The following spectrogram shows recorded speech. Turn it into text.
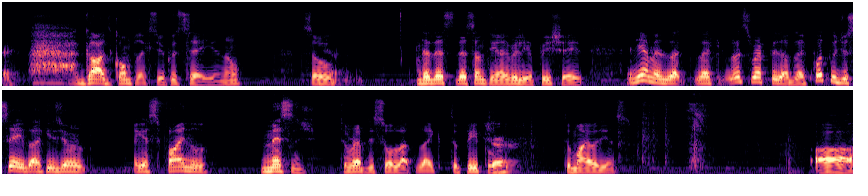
God complex you could say, you know. So that, that's that's something I really appreciate. And yeah, man, like like let's wrap it up. Like, what would you say like is your, I guess, final message to wrap this all up, like to people, Sure. to my audience? Uh,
